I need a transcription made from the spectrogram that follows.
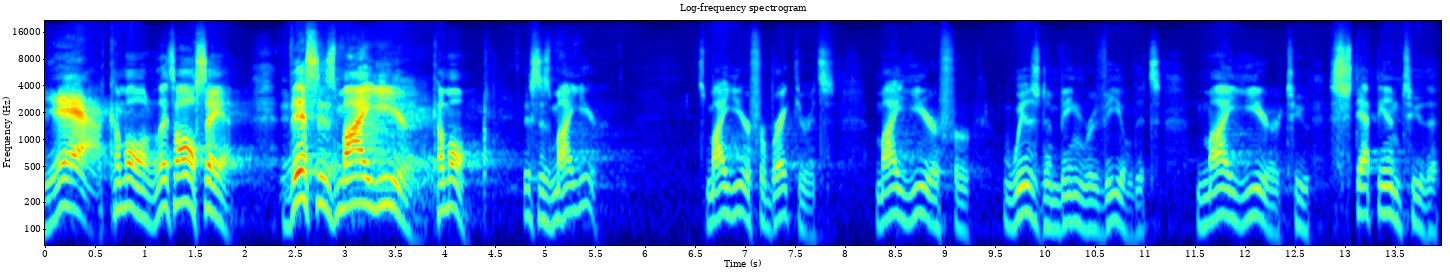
Yeah, come on, let's all say it. This is my year. Come on, this is my year. It's my year for breakthrough. It's my year for wisdom being revealed. It's my year to step into the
